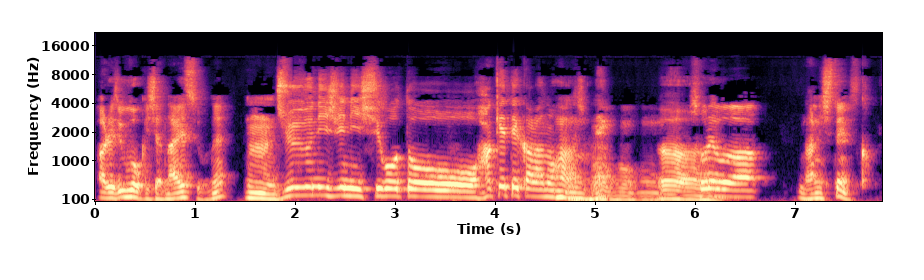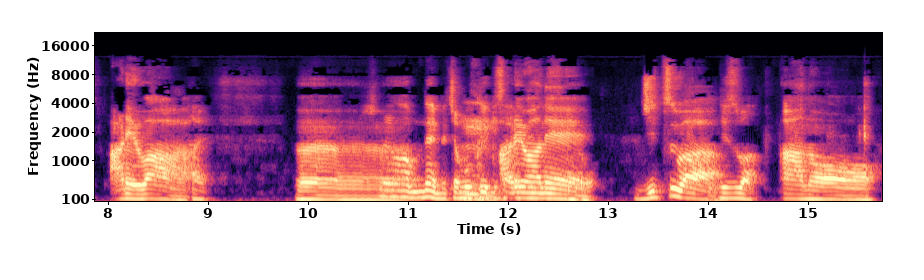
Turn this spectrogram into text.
あれ、動きじゃないですよね。うん、12時に仕事をはけてからの話うんね。うんうんうん。それ、は、何してんすか？あれは、はい。うん。それはね、めっちゃ目撃されてるあれはね、実は、実は、あのー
